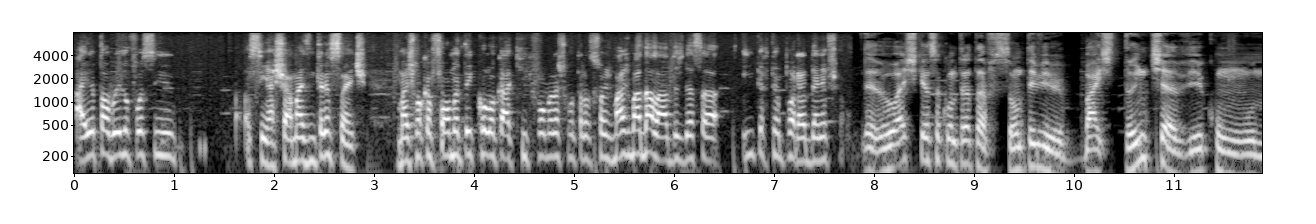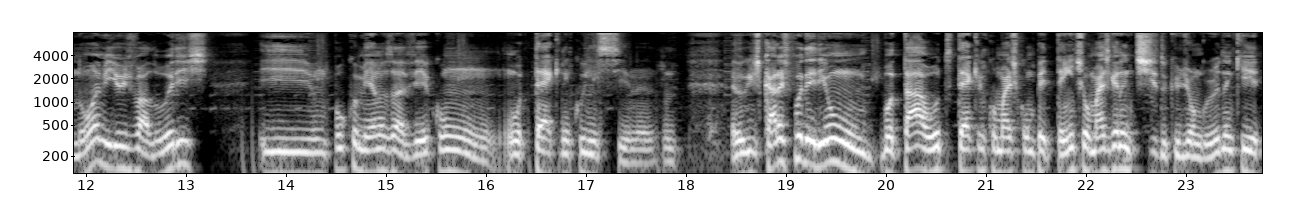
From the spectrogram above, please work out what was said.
aí eu talvez não fosse assim, achar mais interessante. Mas de qualquer forma, tem que colocar aqui que foi uma das contratações mais badaladas dessa intertemporada da NFL. É, eu acho que essa contratação teve bastante a ver com o nome e os valores e um pouco menos a ver com o técnico em si, né? Os caras poderiam botar outro técnico mais competente ou mais garantido que o John Gruden, que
